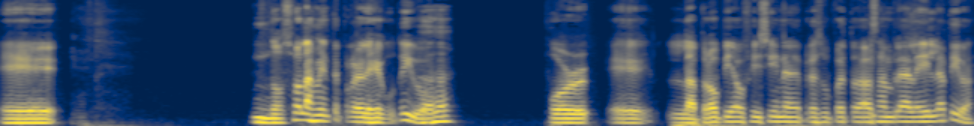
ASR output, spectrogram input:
eh, no solamente por el Ejecutivo, Ajá. por eh, la propia Oficina de Presupuesto de la Asamblea Legislativa.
